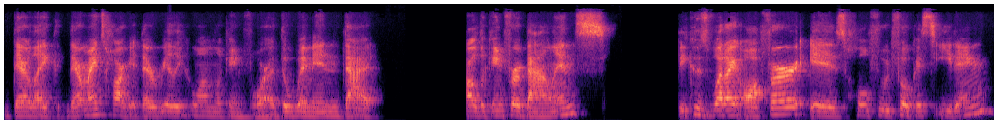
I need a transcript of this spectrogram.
they're like they're my target. They're really who i'm looking for the women that are looking for balance. Because what i offer is whole food focused eating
